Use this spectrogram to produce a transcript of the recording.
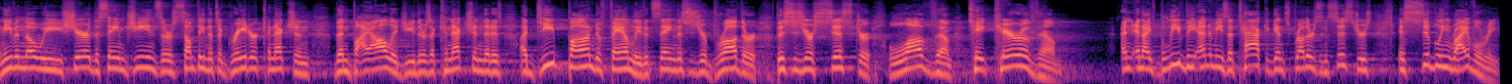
And even though we share the same genes, there's something that's a greater connection than biology. There's a connection that is a deep bond of family that's saying, This is your brother, this is your sister, love them, take care of them. And, and I believe the enemy's attack against brothers and sisters is sibling rivalry.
